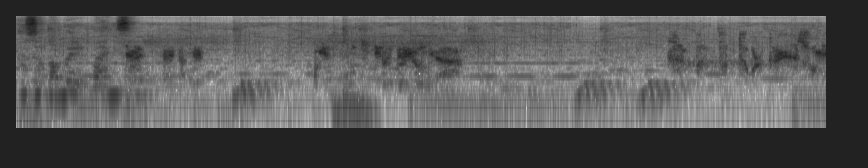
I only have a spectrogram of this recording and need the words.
부속 건물 완성. 한판 붙어볼까요, 송이?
